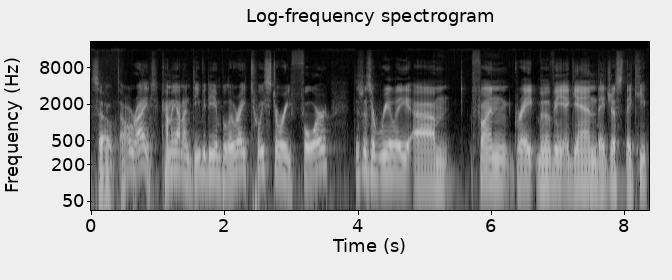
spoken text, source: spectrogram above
So, all right, coming out on DVD and Blu-ray, Toy Story 4. This was a really um, fun, great movie. Again, they just they keep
